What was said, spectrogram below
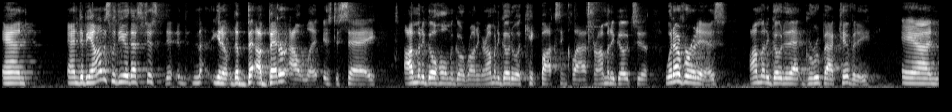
and and to be honest with you, that's just you know the a better outlet is to say I'm going to go home and go running, or I'm going to go to a kickboxing class, or I'm going to go to whatever it is. I'm going to go to that group activity and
